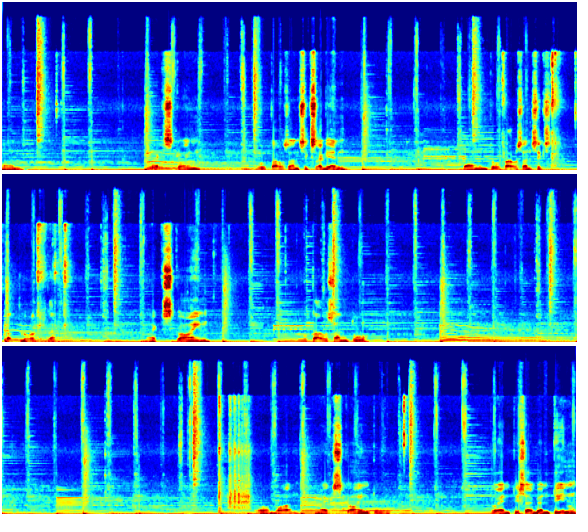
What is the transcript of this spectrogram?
One. Next coin 2006 again. Daming 2006. Tatlo agad lang. Next coin 2002. Common. Next coin to 2017.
